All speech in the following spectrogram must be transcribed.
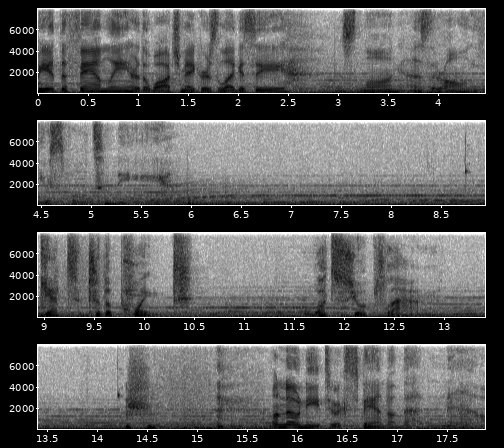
be it the family or the watchmaker's legacy, as long as they're all useful to me. Get to the point. What's your plan? well, no need to expand on that now.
